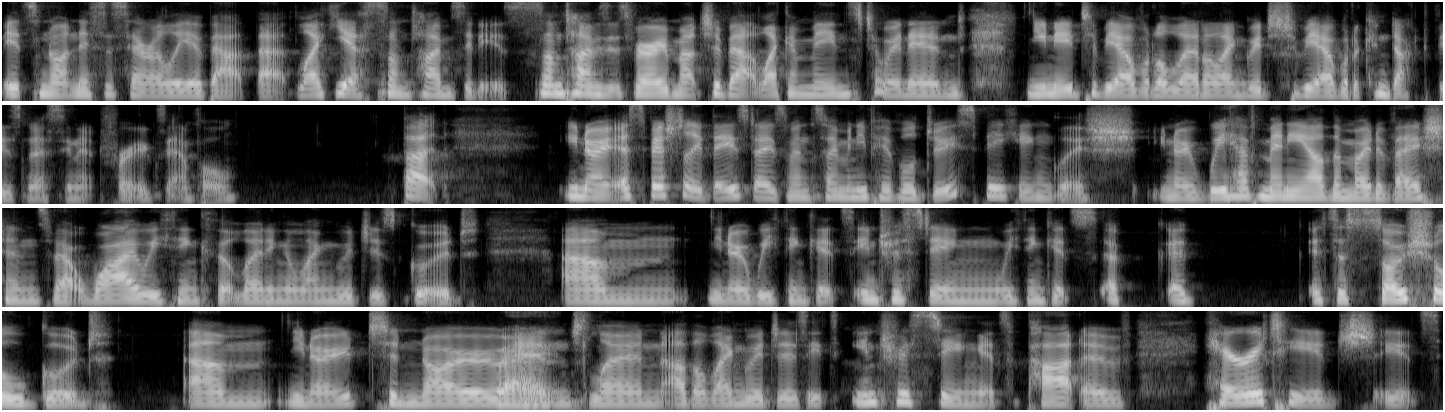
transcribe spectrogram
it's not necessarily about that. Like yes sometimes it is. Sometimes it's very much about like a means to an end. You need to be able to learn a language to be able to conduct business in it for example. But you know, especially these days when so many people do speak English, you know, we have many other motivations about why we think that learning a language is good. Um, you know, we think it's interesting. We think it's a, a it's a social good. Um, you know, to know right. and learn other languages. It's interesting. It's a part of heritage. It's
